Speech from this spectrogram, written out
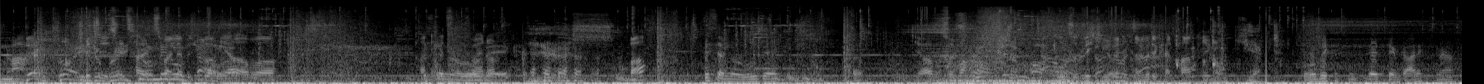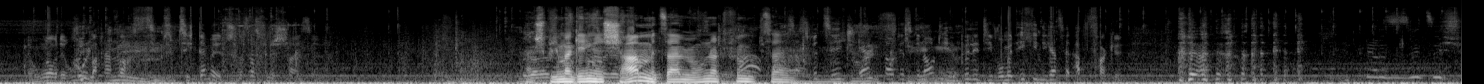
Mine. Bitte ist jetzt halt zwei Level über mir, aber kann ich jetzt nicht weiter. Was? Ist ja nur Rubik. Ja, was soll ich machen? Umso wichtiger, wenn ich in keinen Farm kriege. Rubik ist jetzt eben gar nichts mehr. Der Hunger, der Rubik macht einfach 77 Damage. Was ist das für eine Scheiße? Dann spiel mal gegen den Charme mit seinem 115. Ist das witzig? Er klaut jetzt genau die Ability, womit ich ihn die ganze Zeit abfacke. Ja, das ist witzig.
